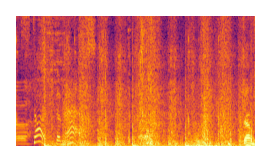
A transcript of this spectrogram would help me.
Start the match. Devam mı?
